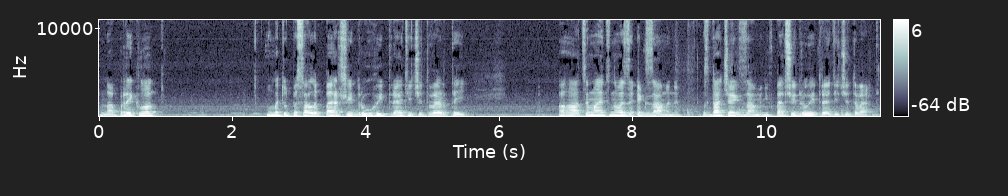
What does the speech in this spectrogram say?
Наприклад, ну, ми тут писали перший, другий, третій, четвертий. Ага, це мається на увазі екзамени. Здача екзаменів. Перший, другий, третій, четвертий.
